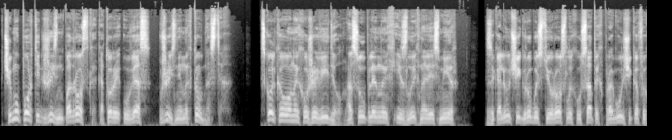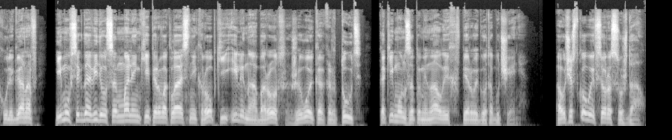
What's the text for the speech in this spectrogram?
К чему портить жизнь подростка, который увяз в жизненных трудностях? Сколько он их уже видел, насупленных и злых на весь мир. За колючей грубостью рослых усатых прогульщиков и хулиганов Ему всегда виделся маленький первоклассник, робкий или, наоборот, живой как ртуть, каким он запоминал их в первый год обучения. А участковый все рассуждал.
